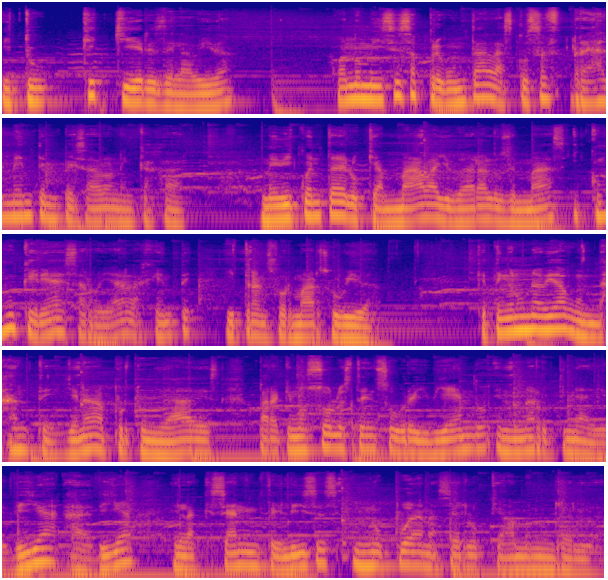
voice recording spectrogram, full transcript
¿Y tú qué quieres de la vida? Cuando me hice esa pregunta las cosas realmente empezaron a encajar. Me di cuenta de lo que amaba ayudar a los demás y cómo quería desarrollar a la gente y transformar su vida. Que tengan una vida abundante, llena de oportunidades, para que no solo estén sobreviviendo en una rutina de día a día en la que sean infelices y no puedan hacer lo que aman en realidad.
